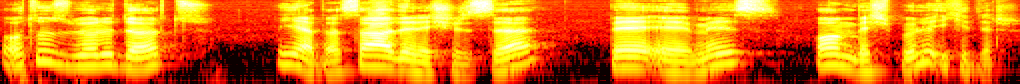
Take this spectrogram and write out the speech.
30 bölü 4 ya da sadeleşirse BE'miz 15 bölü 2'dir.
